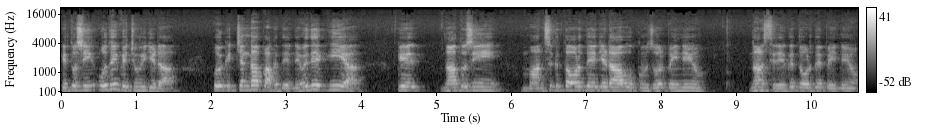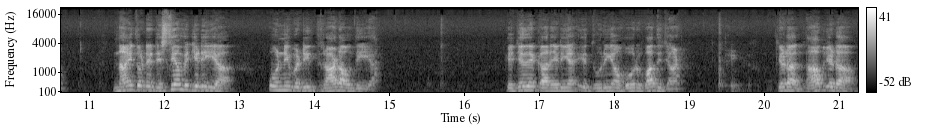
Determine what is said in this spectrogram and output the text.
ਕਿ ਤੁਸੀਂ ਉਹਦੇ ਵਿੱਚੋਂ ਵੀ ਜਿਹੜਾ ਉਹ ਇੱਕ ਚੰਗਾ ਪੱਖ ਦੇਨੇ ਹੋ। ਇਹਦੇ ਕੀ ਆ ਕਿ ਨਾ ਤੁਸੀਂ ਮਾਨਸਿਕ ਤੌਰ ਤੇ ਜਿਹੜਾ ਉਹ ਕਮਜ਼ੋਰ ਪੈਂਦੇ ਹੋ ਨਾ ਸਰੀਰਕ ਤੌਰ ਤੇ ਪੈਂਦੇ ਹੋ ਨਾ ਹੀ ਤੁਹਾਡੇ ਰਿਸ਼ਤਿਆਂ ਵਿੱਚ ਜਿਹੜੀ ਆ ਉਨੀ ਵੱਡੀ ਦਰਾੜ ਆਉਂਦੀ ਆ ਕਿ ਜਿਹਦੇ ਕਾਰਨ ਜਿਹੜੀਆਂ ਇਹ ਦੂਰੀਆਂ ਹੋਰ ਵੱਧ ਜਾਣ। ਠੀਕ ਹੈ ਜਿਹੜਾ ਲਾਭ ਜਿਹੜਾ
